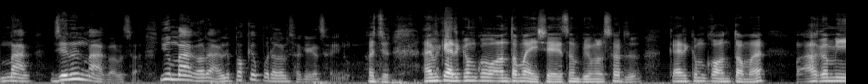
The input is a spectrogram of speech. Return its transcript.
माग जेनुन मागहरू छ। यो मागहरू हामीले पक्कै पुरा गर्न सकेका छैनौँ। हजुर। हामी कार्यक्रमको अन्तमा आइसकेका छौँ विमल सर। कार्यक्रमको अन्तमा आगामी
